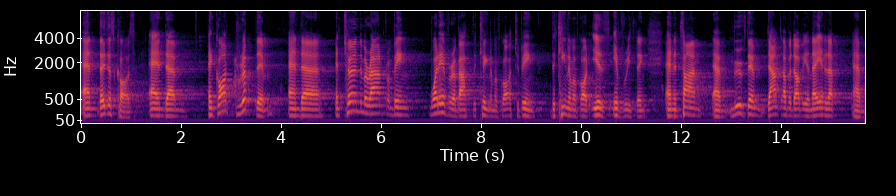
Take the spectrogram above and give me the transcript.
and they're just cars. And, um, and God gripped them and, uh, and turned them around from being whatever about the kingdom of God to being the kingdom of God is everything. And in time, um, moved them down to Abu Dhabi, and they ended up um,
